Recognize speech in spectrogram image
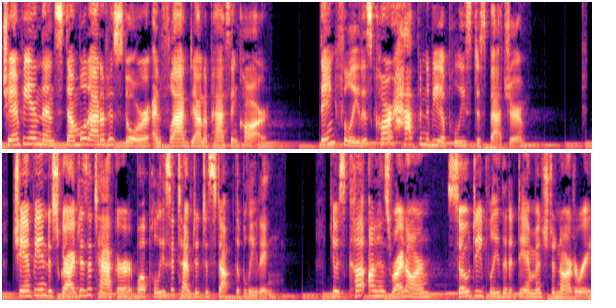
Champion then stumbled out of his store and flagged down a passing car. Thankfully, this car happened to be a police dispatcher. Champion described his attacker while police attempted to stop the bleeding. He was cut on his right arm so deeply that it damaged an artery,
